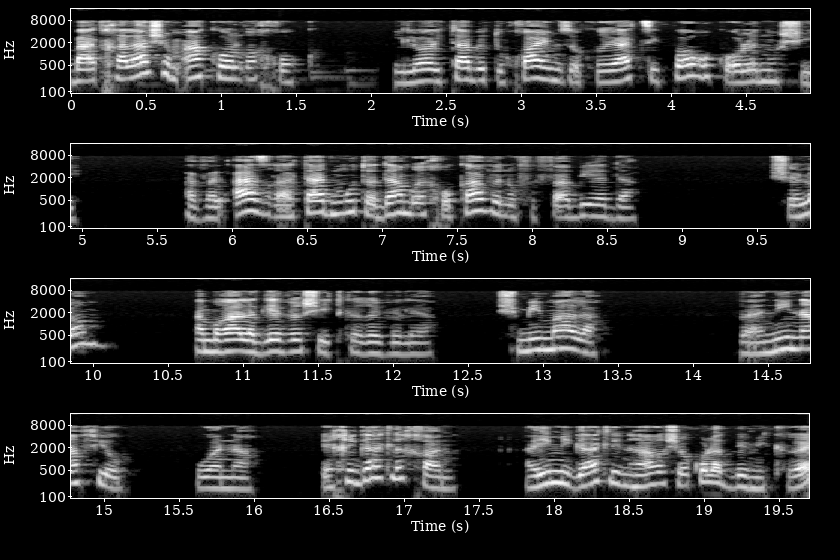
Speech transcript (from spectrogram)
בהתחלה שמעה קול רחוק. היא לא הייתה בטוחה אם זו קריאת ציפור או קול אנושי. אבל אז ראתה דמות אדם רחוקה ונופפה בידה. שלום, אמרה לגבר שהתקרב אליה. שמי מעלה. ואני נפיו, הוא ענה. איך הגעת לכאן? האם הגעת לנהר השוקולד במקרה?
